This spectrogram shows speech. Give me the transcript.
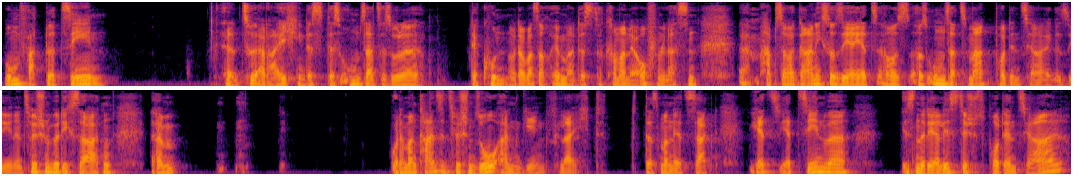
um Faktor 10 äh, zu erreichen des, des Umsatzes oder der Kunden oder was auch immer. Das, das kann man ja offen lassen. Ähm, Habe es aber gar nicht so sehr jetzt aus, aus Umsatzmarktpotenzial gesehen. Inzwischen würde ich sagen, ähm, oder man kann es inzwischen so angehen, vielleicht, dass man jetzt sagt, jetzt, jetzt sehen wir, ist ein realistisches Potenzial,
